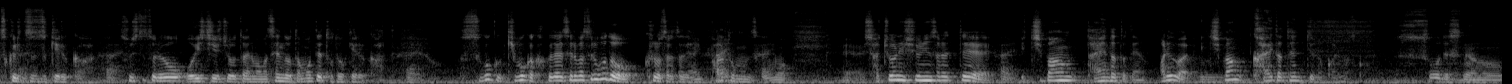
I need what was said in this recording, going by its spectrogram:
作り続けるか、い。そしてそれを美味しい状態のまま鮮度を保って届けるか。はい。すごく規模が拡大すればするほど苦労された点いっぱいあると思うんですけども、えー社長に就任されて一番大変だった点あるいは一番変えた点っていうのはありますか、そうですね。あの、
